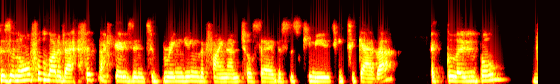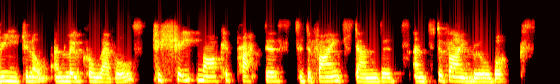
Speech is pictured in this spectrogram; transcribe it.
There's an awful lot of effort that goes into bringing the financial services community together at global, regional, and local levels to shape market practice, to define standards, and to define rule books.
